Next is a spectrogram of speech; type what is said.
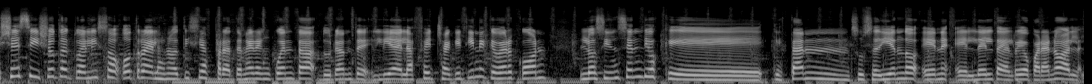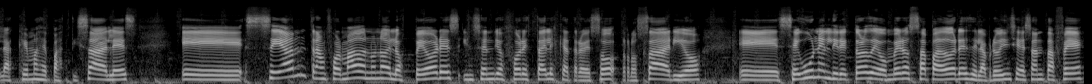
Jessy, yo te actualizo otra de las noticias para tener en cuenta durante el día de la fecha, que tiene que ver con los incendios que, que están sucediendo en el delta del río Paraná, las quemas de pastizales. Eh, se han transformado en uno de los peores incendios forestales que atravesó Rosario. Eh, según el director de bomberos zapadores de la provincia de Santa Fe,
